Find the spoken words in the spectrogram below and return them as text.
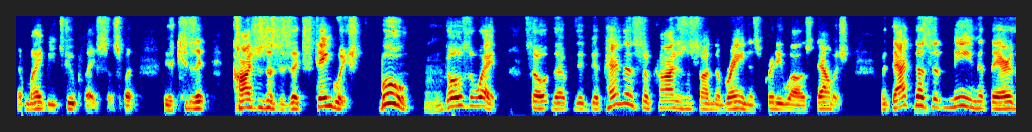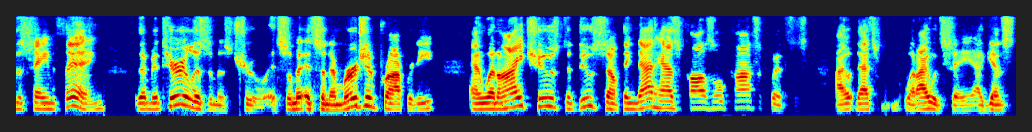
it might be two places, but it, consciousness is extinguished. Boom, mm-hmm. goes away. So the, the dependence of consciousness on the brain is pretty well established. But that doesn't mean that they are the same thing. That materialism is true. It's a, it's an emergent property, and when I choose to do something, that has causal consequences. I, that's what I would say against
